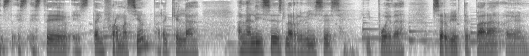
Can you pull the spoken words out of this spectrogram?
este, esta información para que la analices, la revises y pueda servirte para eh,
